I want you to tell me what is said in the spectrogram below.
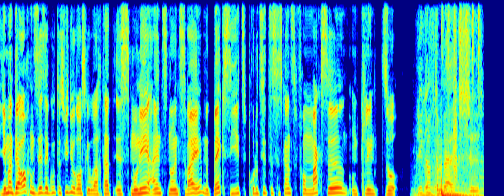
Jemand, der auch ein sehr, sehr gutes Video rausgebracht hat, ist Monet192 mit Backseat. Produziert ist das Ganze von Maxe und klingt so. Lieg auf dem Backseat,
